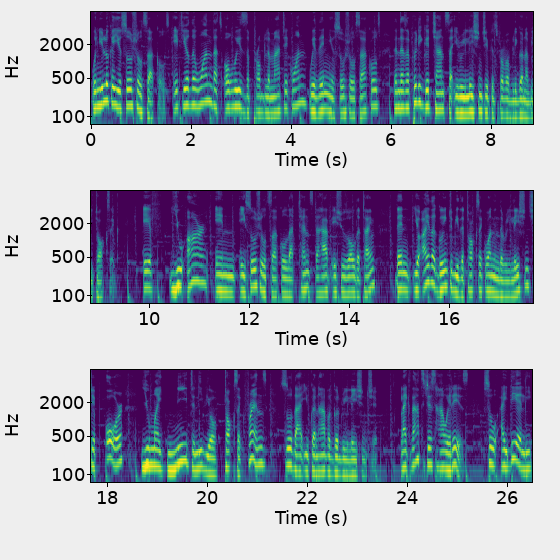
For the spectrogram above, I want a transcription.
when you look at your social circles, if you're the one that's always the problematic one within your social circles, then there's a pretty good chance that your relationship is probably gonna be toxic. If you are in a social circle that tends to have issues all the time, then you're either going to be the toxic one in the relationship or you might need to leave your toxic friends so that you can have a good relationship. Like that's just how it is. So ideally,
